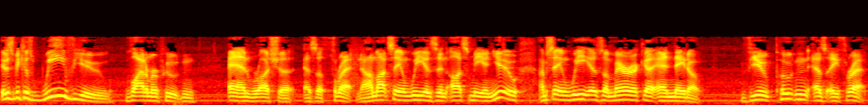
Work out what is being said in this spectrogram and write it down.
It is because we view Vladimir Putin and Russia as a threat. Now, I'm not saying we as in us, me, and you. I'm saying we as America and NATO view Putin as a threat.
